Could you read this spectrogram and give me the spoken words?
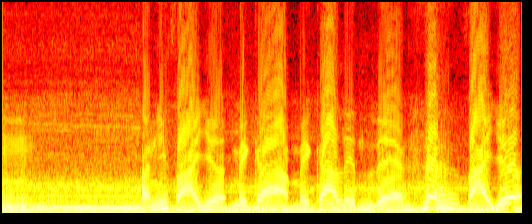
อืมตอนนี้ทรายเยอะไม่กล้า ไม่กล้าเล่นแรงทรายเยอะ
